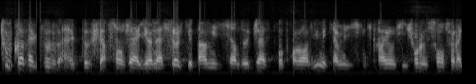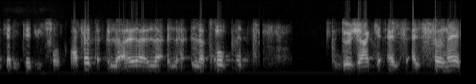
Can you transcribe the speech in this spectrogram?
tout comme elle peut, elle peut faire songer à Jonas Sol, qui n'est pas un musicien de jazz proprement dit, mais qui est un musicien qui travaille aussi sur le son, sur la qualité du son. En fait, la trompette de Jacques, elle, elle sonnait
